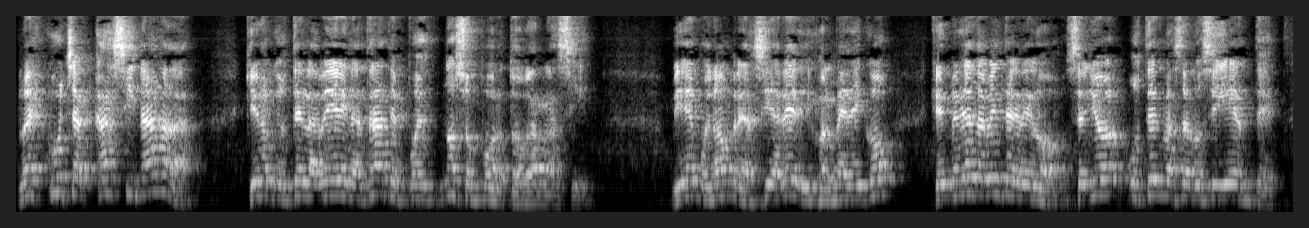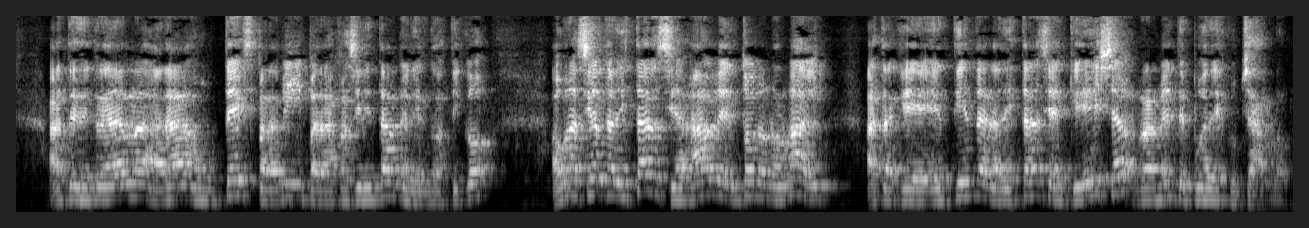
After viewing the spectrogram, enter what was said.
No escucha casi nada. Quiero que usted la vea y la trate, pues no soporto verla así. Bien, buen hombre, así haré, dijo el médico, que inmediatamente agregó, Señor, usted va a hacer lo siguiente. Antes de traerla hará un test para mí, para facilitarme el diagnóstico. A una cierta distancia, hable en tono normal hasta que entienda la distancia en que ella realmente puede escucharlo.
